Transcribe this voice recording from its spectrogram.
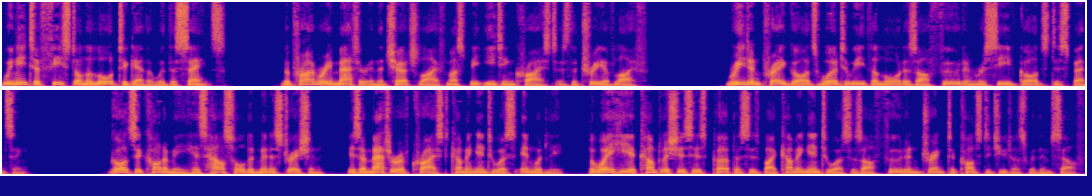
we need to feast on the Lord together with the saints. The primary matter in the church life must be eating Christ as the tree of life. Read and pray God's Word to eat the Lord as our food and receive God's dispensing. God's economy, His household administration, is a matter of Christ coming into us inwardly, the way he accomplishes his purpose is by coming into us as our food and drink to constitute us with himself.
